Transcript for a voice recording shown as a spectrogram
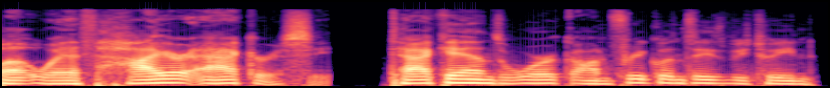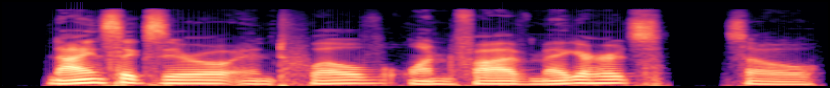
but with higher accuracy. TACANs work on frequencies between 960 and 1215 megahertz. So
